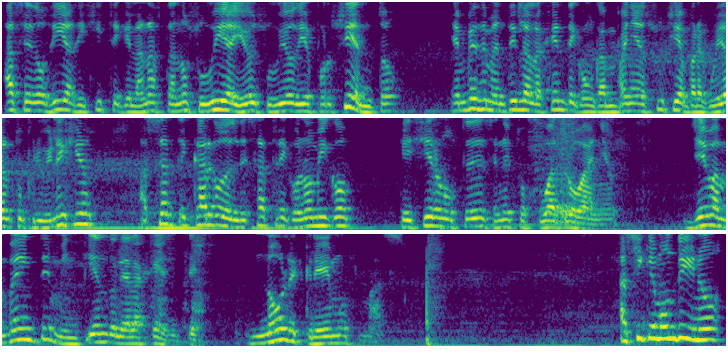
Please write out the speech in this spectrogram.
Hace dos días dijiste que la nafta no subía y hoy subió 10%. En vez de mentirle a la gente con campaña sucia para cuidar tus privilegios, hacerte cargo del desastre económico que hicieron ustedes en estos cuatro años. Llevan 20 mintiéndole a la gente. No les creemos más. Así que Mondino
